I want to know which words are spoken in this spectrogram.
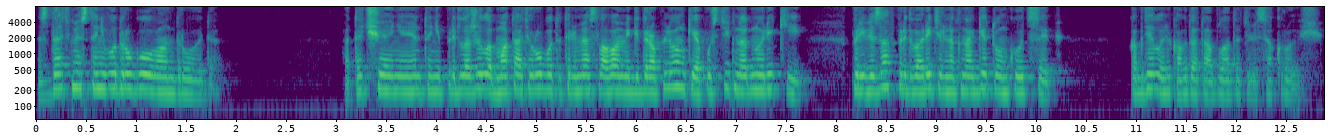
сдать вместо него другого андроида. От отчаяния Энтони предложил обмотать робота тремя словами гидропленки и опустить на дно реки, привязав предварительно к ноге тонкую цепь, как делали когда-то обладатели сокровищ.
